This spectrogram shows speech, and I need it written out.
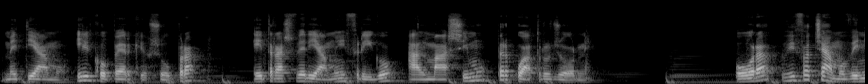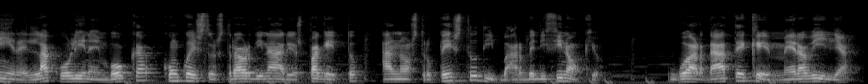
mettiamo il coperchio sopra e trasferiamo in frigo al massimo per 4 giorni. Ora vi facciamo venire l'acquolina in bocca con questo straordinario spaghetto al nostro pesto di barbe di finocchio. Guardate che meraviglia!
